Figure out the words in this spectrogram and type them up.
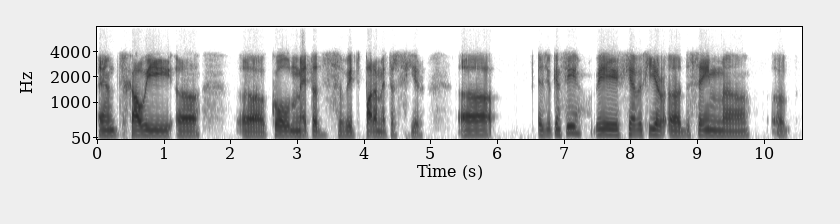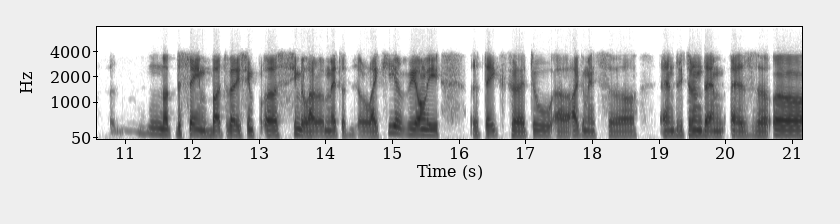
and how we uh, uh, call methods with parameters here. Uh, as you can see, we have here uh, the same uh, uh not the same, but very simple, uh, similar method like here. We only uh, take two arguments and return them as uh,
